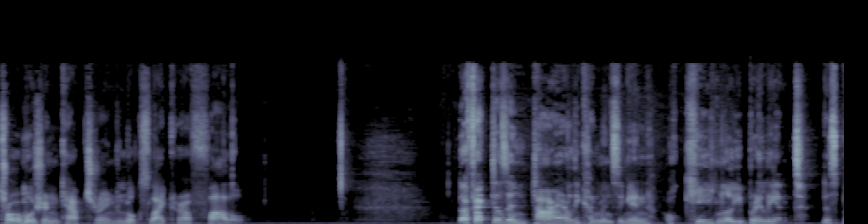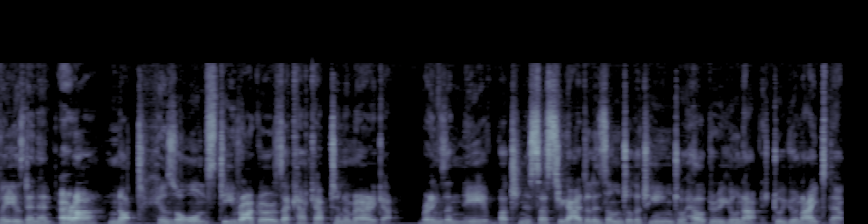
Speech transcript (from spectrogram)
through motion capture and looks like a Ruffalo. The effect is entirely convincing and occasionally brilliant, displayed in an era not his own. Steve Rogers, aka Captain America, brings a naive but necessary idealism to the team to help reunite, to unite them.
